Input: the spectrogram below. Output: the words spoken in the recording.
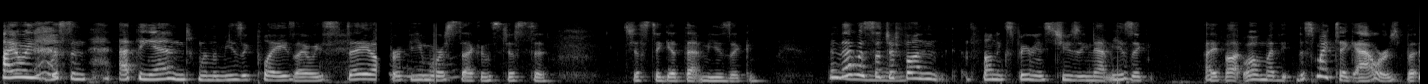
I always listen at the end when the music plays. I always stay up for a few more mm-hmm. seconds just to just to get that music. And that was such a mm-hmm. fun fun experience choosing that music. I thought, well, my, this might take hours, but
